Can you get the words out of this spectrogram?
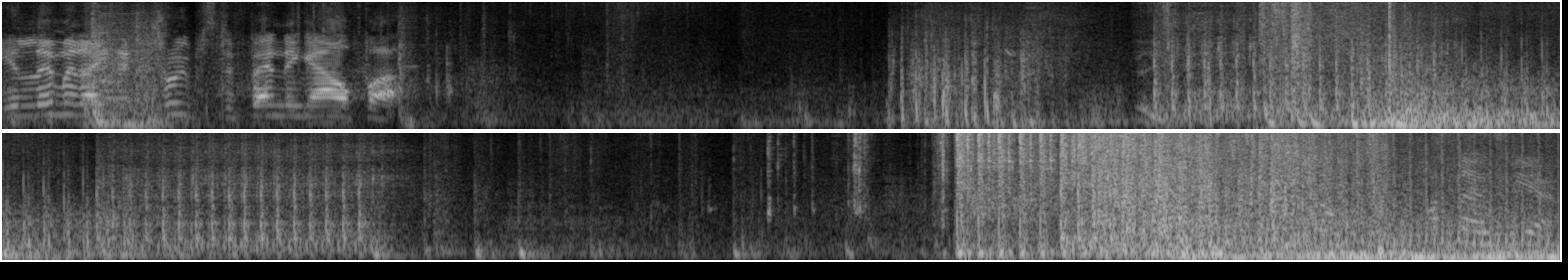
Eliminate the troops defending Alpha. Hostiles here.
